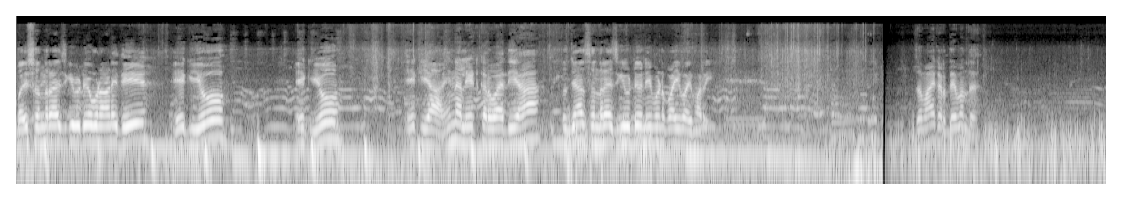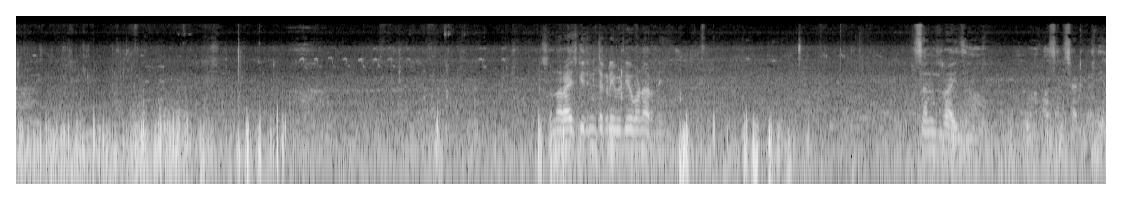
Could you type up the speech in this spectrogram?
भाई सनराइज की वीडियो बनानी थी। एक यो। एक यो, एक या, इन्हें लेट करवा दिया तो जहाँ सनराइज की वीडियो नहीं बन पाई भाई हमारी जमाए कर दे बंद। सनराइज की इतनी तकड़ी वीडियो बना रही सनराइज हाँ। सनसेट कर दिया।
